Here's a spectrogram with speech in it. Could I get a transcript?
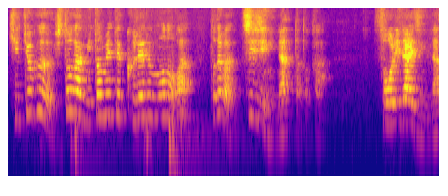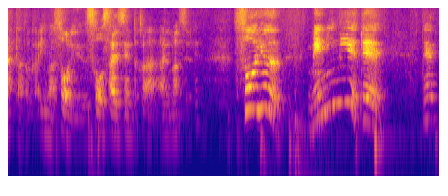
結局人が認めてくれるものは例えば知事になったとか総理大臣になったとか今総理総裁選とかありますよね。そういう目に見えて、ね、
